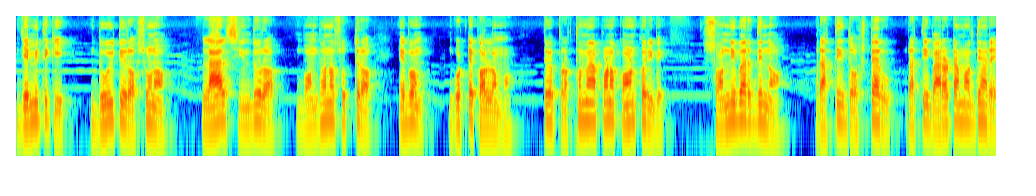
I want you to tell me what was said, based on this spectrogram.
ଯେମିତିକି ଦୁଇଟି ରସୁଣ ଲାଲ ସିନ୍ଦୁର ବନ୍ଧନ ସୂତ୍ର ଏବଂ ଗୋଟେ କଲମ। ତେବେ ପ୍ରଥମେ ଆପଣ କ'ଣ କରିବେ? ଶନିବାର ଦିନ ରାତି ଦଶଟାରୁ ରାତି ବାରଟା ମଧ୍ୟରେ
